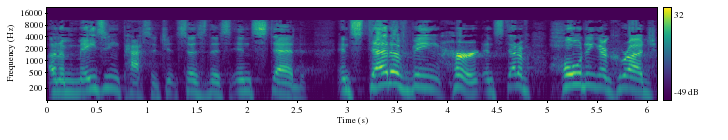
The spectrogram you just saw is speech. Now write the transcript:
an amazing passage. It says this instead. Instead of being hurt, instead of holding a grudge,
